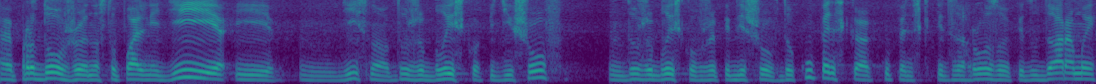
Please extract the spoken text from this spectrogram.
е, продовжує наступальні дії і дійсно дуже близько підійшов. Дуже близько вже підійшов до Куп'янська. Куп'янськ під загрозою, під ударами.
